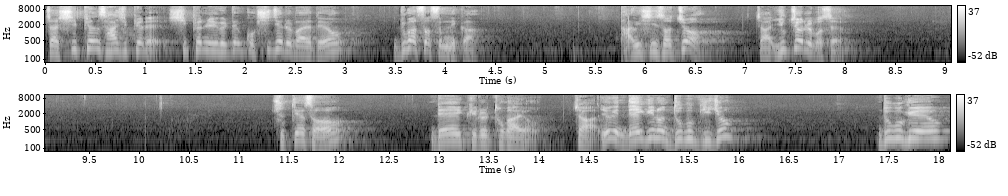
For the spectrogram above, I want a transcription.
자, 시편 40편에 시편을 읽을 땐 꼭 시제를 봐야 돼요. 누가 썼습니까? 다윗이 썼죠? 자, 6절을 보세요. 주께서 내 귀를 통하여 자, 여기 내 귀는 누구 귀죠? 누구 귀예요?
